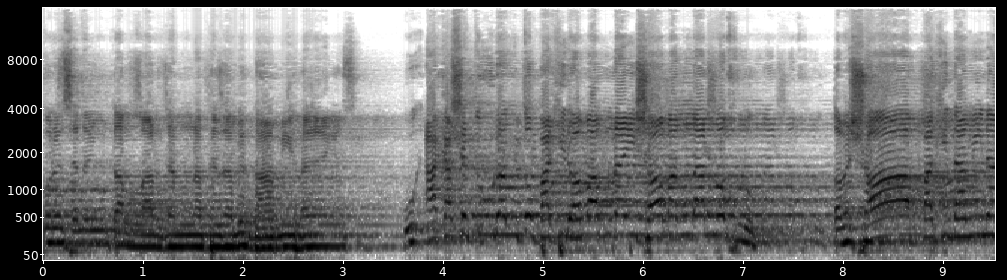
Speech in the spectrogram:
করেছেন ওই উট আল্লাহর জান্নাতে যাবে, দামি হয়ে গেছে। আকাশে তো উড়ন্ত পাখির অভাব নাই, সব আল্লাহর মখলুক। তবে সব পাখি দামি না।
